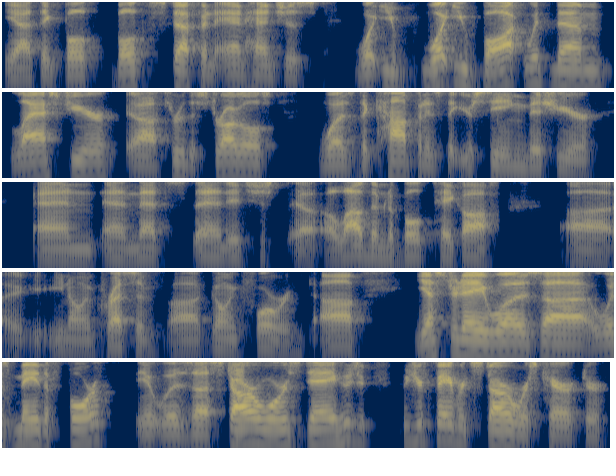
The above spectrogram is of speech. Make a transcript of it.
Yeah, I think both both Stephan and Hentges, what you what you bought with them last year uh, through the struggles was the confidence that you're seeing this year, and and that's and it's just uh, allowed them to both take off. Uh, you know, impressive uh, going forward. Uh, yesterday was uh, was May the fourth. It was uh, Star Wars Day. Who's your, who's your favorite Star Wars character?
